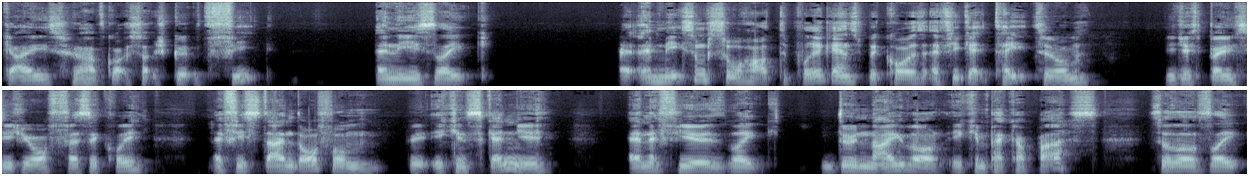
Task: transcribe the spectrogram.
guys who have got such good feet. And he's like, it makes him so hard to play against because if you get tight to him, he just bounces you off physically. If you stand off him, he can skin you. And if you like do neither, he can pick a pass. So there's like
